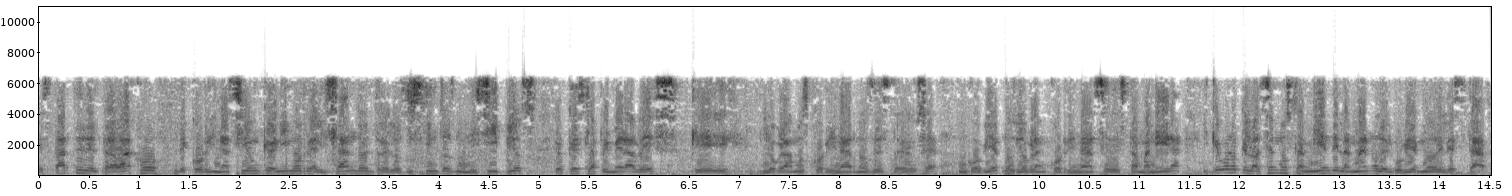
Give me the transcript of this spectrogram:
Es parte del trabajo de coordinación que venimos realizando entre los distintos municipios. Creo que es la primera vez que logramos coordinarnos de esta, o sea, gobiernos logran coordinarse de esta manera y qué bueno que lo hacemos también de la mano del gobierno del estado.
